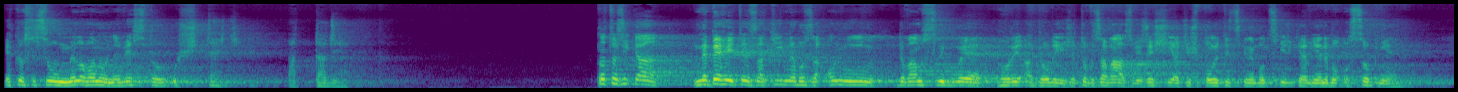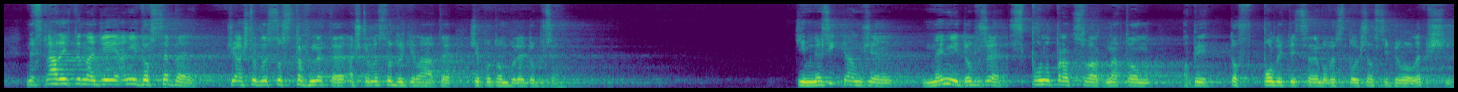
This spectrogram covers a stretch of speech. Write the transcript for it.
jako se svou milovanou nevěstou už teď a tady. Proto říká, neběhejte za tím nebo za oním, kdo vám slibuje hory a doly, že to za vás vyřeší, ať už politicky nebo církevně nebo osobně. Nevkládejte naději ani do sebe, že až tohle to strhnete, až tohle to doděláte, že potom bude dobře. Tím neříkám, že není dobře spolupracovat na tom, aby to v politice nebo ve společnosti bylo lepší,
